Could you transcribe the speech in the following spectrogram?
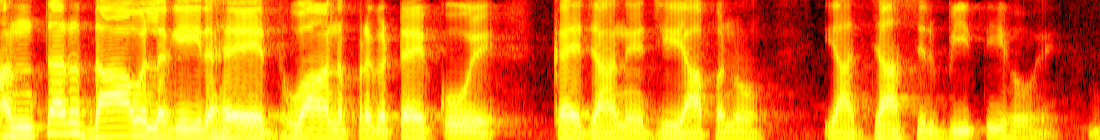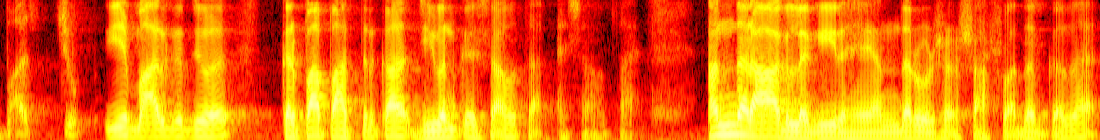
अंतर दाव लगी रहे, धुआन प्रगटे कोय कह जाने, जी आपनो, या जासिर बीती हो बस चुप। ये मार्ग जो है कृपा पात्र का जीवन कैसा होता? है ऐसा होता है। अंदर आग लगी रहे, अंदर वो शास्वादन कर रहा है।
